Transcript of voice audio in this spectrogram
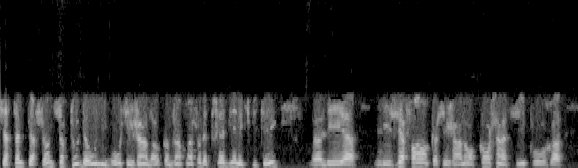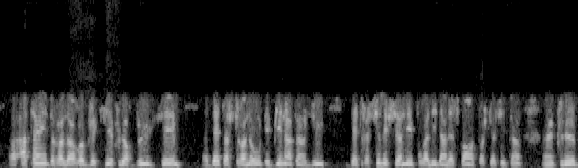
certaines personnes, surtout de haut niveau, ces gens-là, comme Jean-François l'a très bien expliqué, les, les efforts que ces gens-là ont consentis pour atteindre leur objectif, leur but ultime d'être astronaute et bien entendu d'être sélectionné pour aller dans l'espace parce que c'est un, un, club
